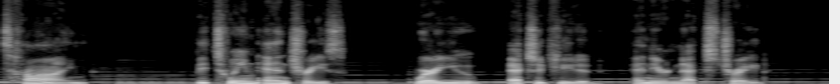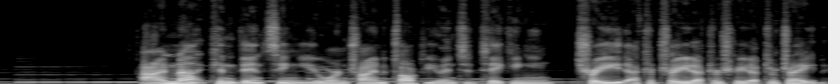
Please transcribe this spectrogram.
time between entries where you executed and your next trade. I'm not convincing you or trying to talk you into taking trade after trade after trade after trade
